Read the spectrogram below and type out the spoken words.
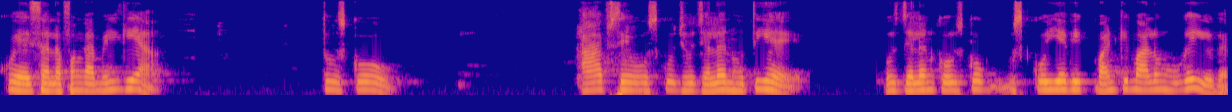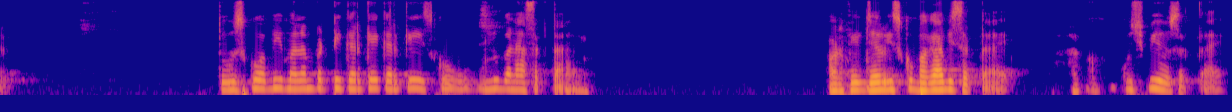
कोई ऐसा लफंगा मिल गया तो उसको आपसे उसको जो जलन होती है, उस जलन को उसको उसको ये वीक पॉइंट की मालूम हो गई अगर तो उसको अभी मलम पट्टी करके करके इसको उल्लू बना सकता है। और फिर जब इसको भगा भी सकता है। कुछ भी हो सकता है।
